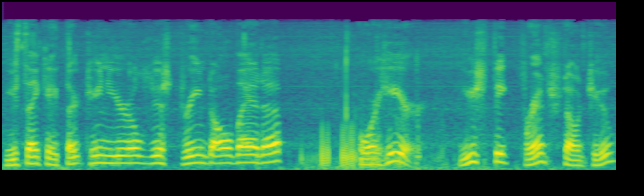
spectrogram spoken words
You think a 13-year-old just dreamed all that up? Or here, you speak French, don't you?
